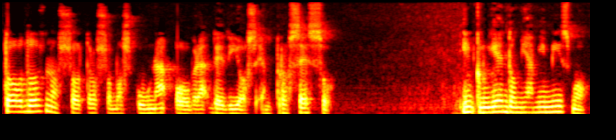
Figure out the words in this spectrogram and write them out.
todos nosotros somos una obra de Dios en proceso, incluyéndome a mí mismo.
